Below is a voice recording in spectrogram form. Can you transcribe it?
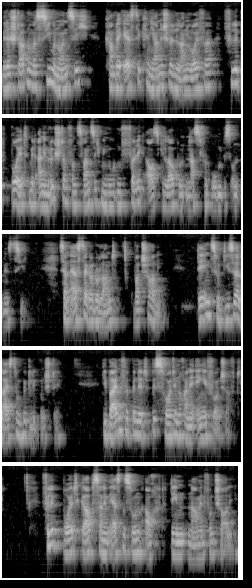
Mit der Startnummer 97 kam der erste kenianische Langläufer Philip Boyd mit einem Rückstand von 20 Minuten völlig ausgelaugt und nass von oben bis unten ins Ziel. Sein erster Gratulant war Charlie, der ihn zu dieser Leistung beglückwünschte. Die beiden verbindet bis heute noch eine enge Freundschaft. Philip Boyd gab seinem ersten Sohn auch den Namen von Charlie.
